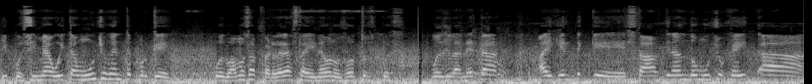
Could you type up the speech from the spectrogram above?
Y pues sí me agüita mucho gente porque pues vamos a perder hasta dinero nosotros, pues. Pues la neta, hay gente que está tirando mucho hate a,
